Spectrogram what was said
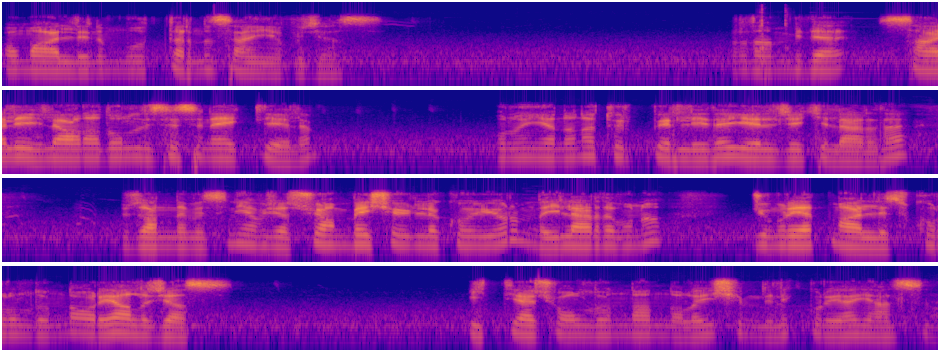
o mahallenin muhtarını sen yapacağız. Buradan bir de Salihli Anadolu Lisesi'ne ekleyelim. Bunun yanına Türk Birliği de gelecek ileride. Düzenlemesini yapacağız. Şu an 5 Eylül'e koyuyorum da ileride bunu Cumhuriyet Mahallesi kurulduğunda oraya alacağız. İhtiyaç olduğundan dolayı şimdilik buraya gelsin.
